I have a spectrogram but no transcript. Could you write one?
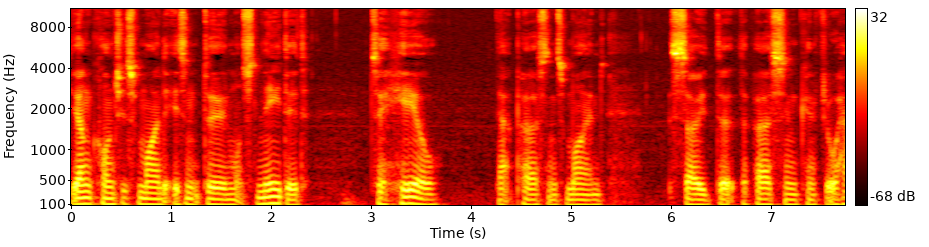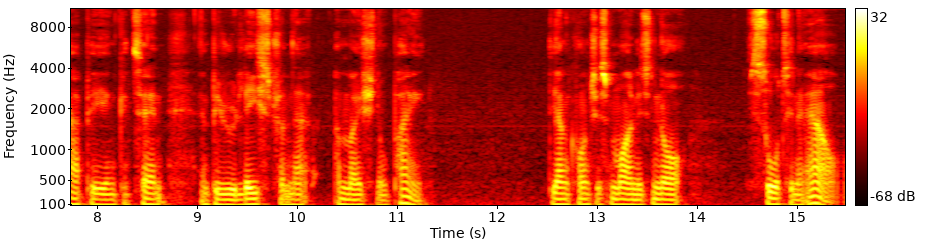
the unconscious mind isn't doing what's needed to heal that person's mind so that the person can feel happy and content and be released from that emotional pain the unconscious mind is not sorting it out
